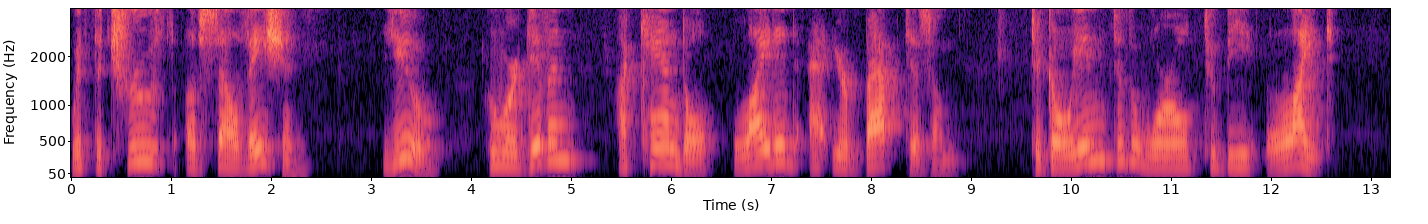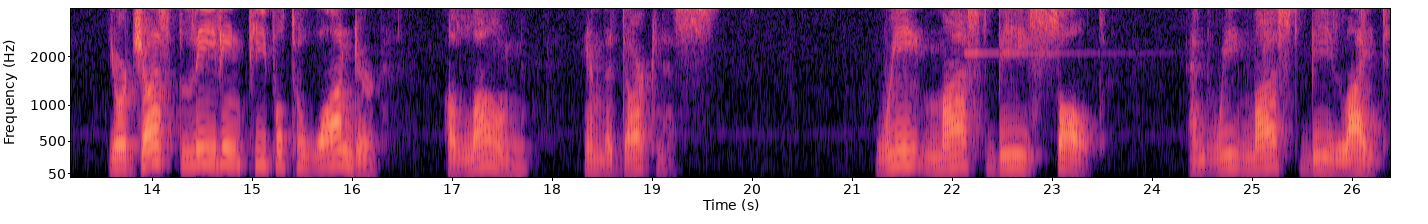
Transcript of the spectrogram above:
with the truth of salvation, you who were given a candle lighted at your baptism to go into the world to be light. You're just leaving people to wander alone in the darkness. We must be salt and we must be light.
